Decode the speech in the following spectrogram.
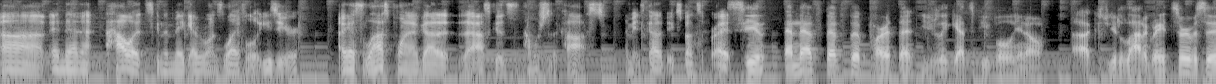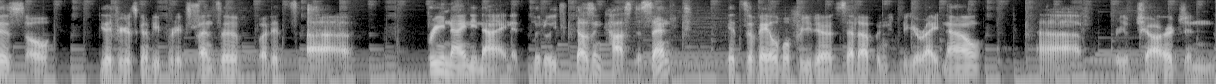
uh, and then how it's going to make everyone's life a little easier. I guess the last point I got to ask is how much does it cost? I mean, it's got to be expensive, right? See, and that's that's the part that usually gets people, you know, because uh, you get a lot of great services, so they figure it's going to be pretty expensive, but it's uh, free 99. It literally doesn't cost a cent. It's available for you to set up and configure right now, uh, free of charge. And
